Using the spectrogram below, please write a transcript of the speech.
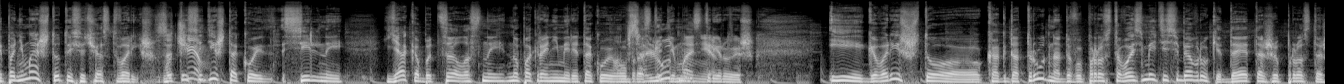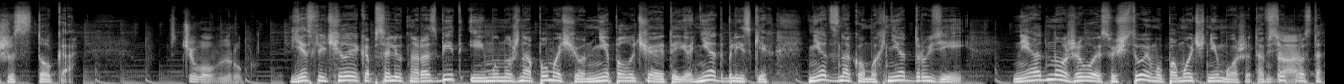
Ты понимаешь, что ты сейчас творишь? Вот ты Зачем? сидишь такой сильный, якобы целостный, ну, по крайней мере, такой образ ты Абсолютно демонстрируешь. И говоришь, что когда трудно, да вы просто возьмите себя в руки. Да это же просто жестоко. С чего вдруг? Если человек абсолютно разбит, и ему нужна помощь, и он не получает ее ни от близких, ни от знакомых, ни от друзей. Ни одно живое существо ему помочь не может, а все Да. просто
